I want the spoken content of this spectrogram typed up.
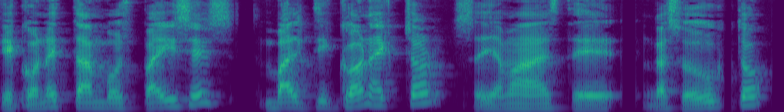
que conecta ambos países, Baltic Connector, se llama este gasoducto,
